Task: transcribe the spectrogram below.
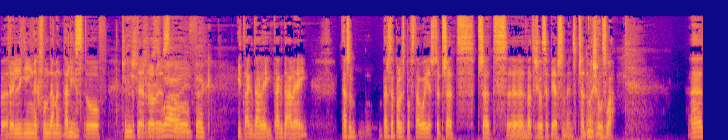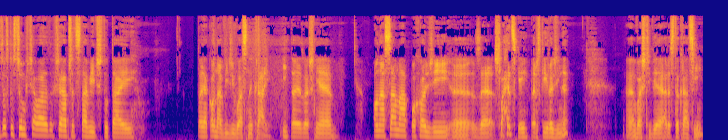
religijnych fundamentalistów Część terrorystów. i tak. i tak dalej, i tak dalej. Znaczy, Persepolis powstało jeszcze przed, przed e, 2001, więc przed Mhm. osią zła. E, W związku z czym chciała, chciała przedstawić tutaj to, jak ona widzi własny kraj. I to jest właśnie. Ona sama pochodzi e, ze szlacheckiej perskiej rodziny. e, właściwie arystokracji.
